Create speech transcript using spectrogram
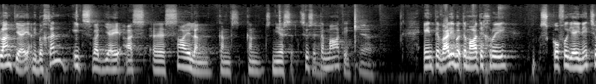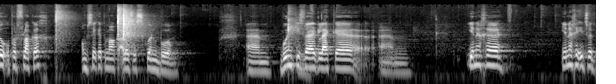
plant jy aan die begin iets wat jy as 'n uh, saailing kan kan neersit, soos 'n ja. tamatie. Ja. En terwyl die tamatie groei, skoffel jy net so oppervlakkig om seker te maak alles is skoon boom. Ehm um, boontjies werk lekker, ehm um, enige enige iets wat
